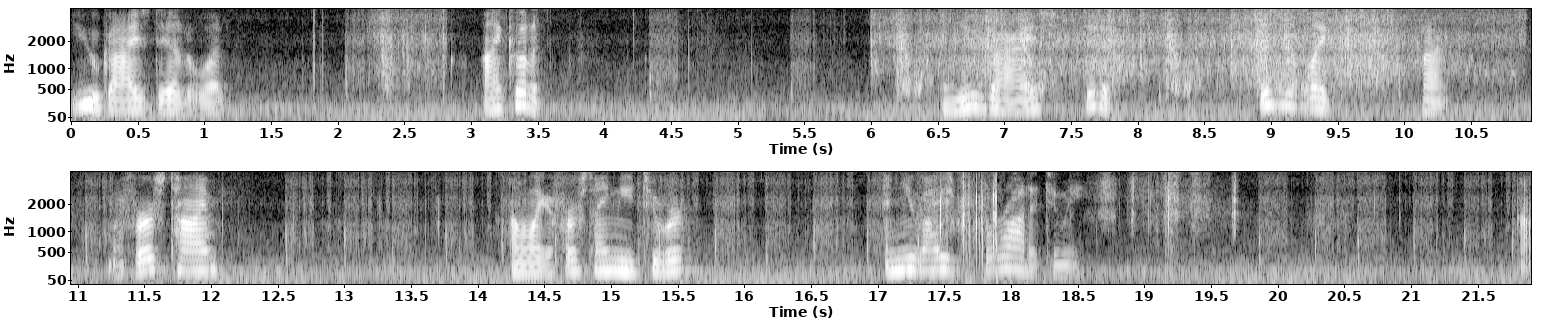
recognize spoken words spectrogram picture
You guys did what I couldn't. And you guys did it. This is like my, my first time. I'm like a first time YouTuber. And you guys brought it to me. Uh,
